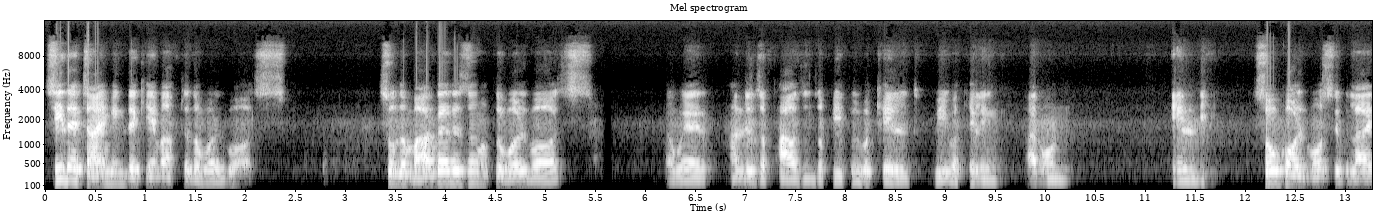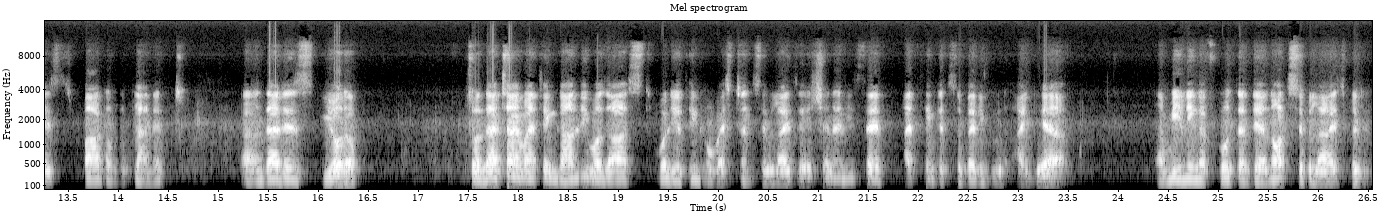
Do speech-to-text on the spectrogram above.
see their timing, they came after the world wars. So the barbarism of the world wars, where hundreds of thousands of people were killed. We were killing our own in the so called most civilized part of the planet, uh, that is Europe. So at that time, I think Gandhi was asked, What do you think of Western civilization? And he said, I think it's a very good idea. Uh, meaning, of course, that they are not civilized, but it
